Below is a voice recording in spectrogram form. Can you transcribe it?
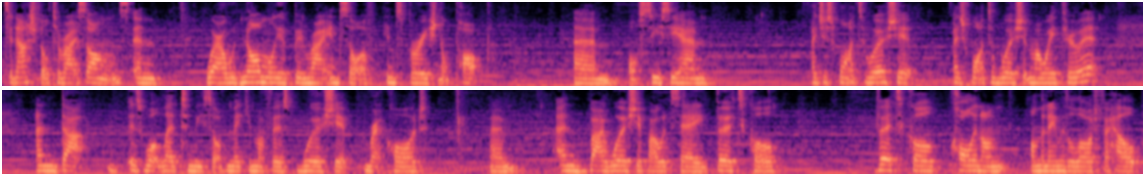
to Nashville to write songs, and where I would normally have been writing sort of inspirational pop um, or CCM, I just wanted to worship. I just wanted to worship my way through it, and that is what led to me sort of making my first worship record. Um, and by worship, I would say vertical, vertical, calling on on the name of the Lord for help,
